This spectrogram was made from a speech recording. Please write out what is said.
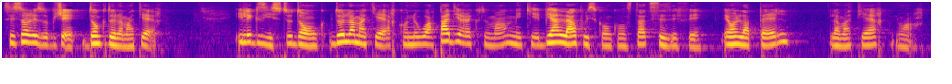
Ce sont les objets, donc de la matière. Il existe donc de la matière qu'on ne voit pas directement, mais qui est bien là puisqu'on constate ses effets. Et on l'appelle la matière noire.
